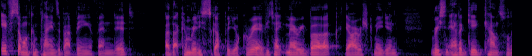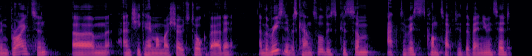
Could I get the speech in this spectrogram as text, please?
if someone complains about being offended, uh, that can really scupper your career. If you take Mary Bourke, the Irish comedian, recently had a gig cancelled in Brighton, um, and she came on my show to talk about it. And the reason it was cancelled is because some activists contacted the venue and said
